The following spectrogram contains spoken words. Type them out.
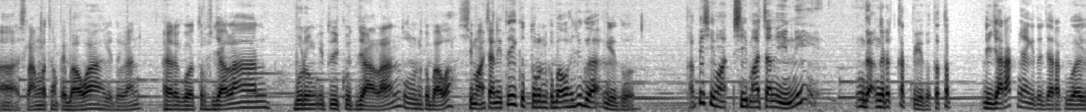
uh, selamat sampai bawah gitu kan. Akhirnya gue terus jalan burung itu ikut jalan turun ke bawah si macan itu ikut turun ke bawah juga gitu. Tapi si, ma si macan ini nggak ngedeket gitu tetap di jaraknya gitu jarak gue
